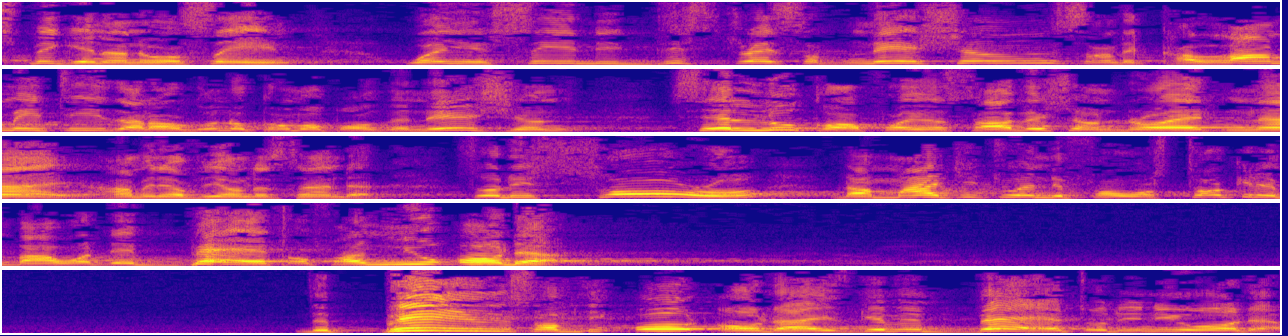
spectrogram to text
speaking and he was saying, when you see the distress of nations and the calamities that are going to come upon the nation, Say, look up for your salvation draweth nigh. How many of you understand that? So the sorrow that Matthew 24 was talking about was the birth of a new order. The pains of the old order is giving birth to the new order.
